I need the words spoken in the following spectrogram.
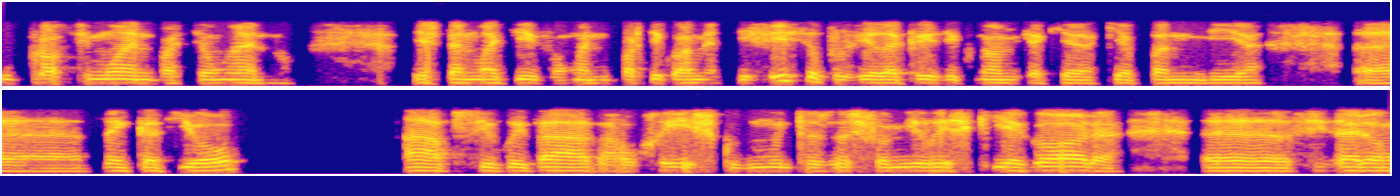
o próximo ano vai ser um ano este ano letivo um ano particularmente difícil por via da crise económica que a, que a pandemia uh, desencadeou. Há a possibilidade, há o risco de muitas das famílias que agora uh, fizeram,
